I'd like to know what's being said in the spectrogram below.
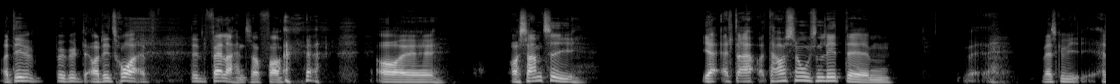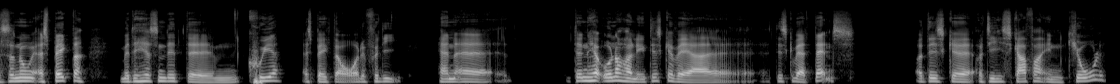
og det, begy- og det tror jeg, det falder han så for. og, øh, og samtidig, Ja, altså, der, der er også nogle sådan lidt... Øh, hvad skal vi... Altså nogle aspekter med det her sådan lidt øh, queer-aspekter over det, fordi han er... Den her underholdning, det skal være, det skal være dans, og, det skal, og de skaffer en kjole,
